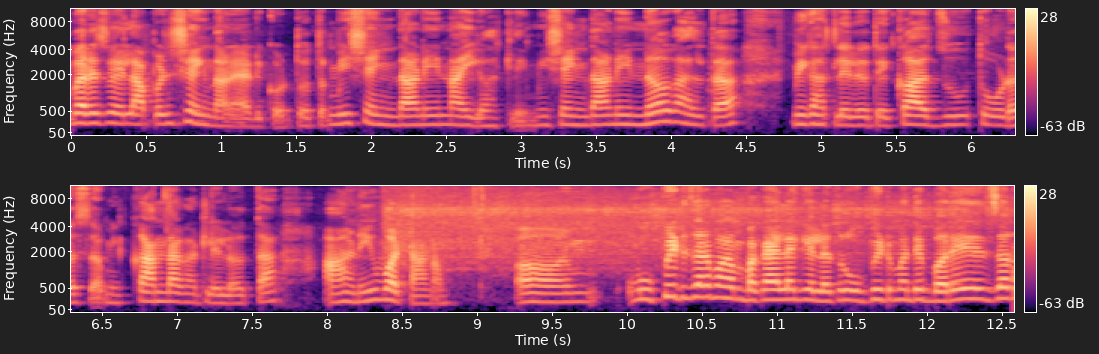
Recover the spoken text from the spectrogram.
बऱ्याच वेळेला आपण शेंगदाणे ॲड करतो. तर मी शेंगदाणे नाही घातले. मी शेंगदाणे न घालता मी घातलेले होते काजू थोडंसं मी कांदा घातलेला होता आणि वटाणा. उपीट जर बघायला गेलं तर उपीटमध्ये बरेच जण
